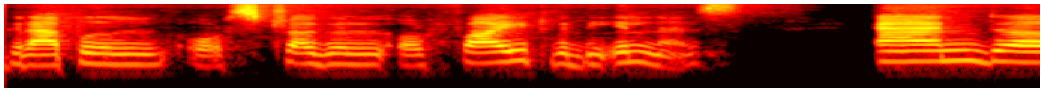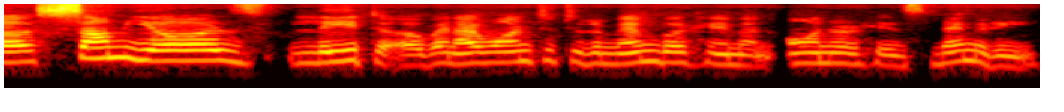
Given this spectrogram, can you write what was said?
grapple or struggle or fight with the illness. And uh, some years later, when I wanted to remember him and honor his memory,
